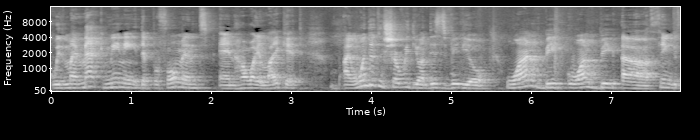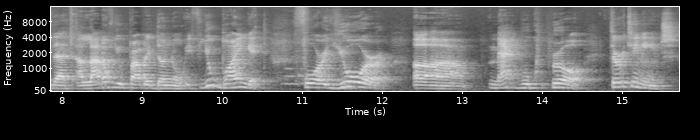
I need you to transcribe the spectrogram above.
with my Mac Mini, the performance and how I like it, I wanted to share with you on this video one big, one big uh, thing that a lot of you probably don't know. If you buying it for your uh, MacBook Pro 13 inch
